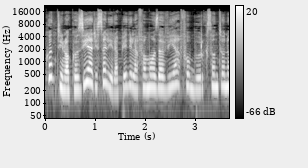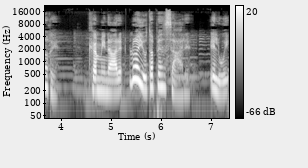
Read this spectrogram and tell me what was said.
Continua così a risalire a piedi la famosa via Faubourg Saint-Honoré. Camminare lo aiuta a pensare e lui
